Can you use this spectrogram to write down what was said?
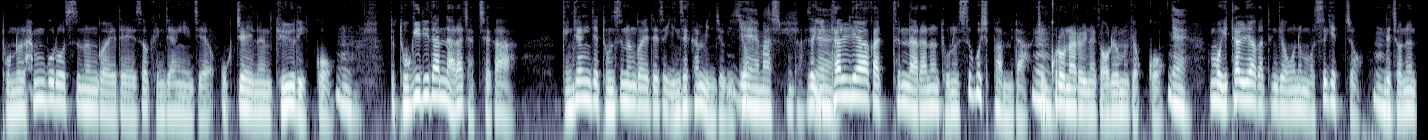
돈을 함부로 쓰는 거에 대해서 굉장히 이제 옥죄이는 규율이 있고 음. 또 독일이란 나라 자체가 굉장히 이제 돈 쓰는 거에 대해서 인색한 민족이죠. 예, 맞습니다. 그래서 예. 이탈리아 같은 나라는 돈을 쓰고 싶어 합니다. 지금 음. 코로나로 인해서 어려움을 겪고. 예. 뭐 이탈리아 같은 경우는 뭐 쓰겠죠. 음. 근데 저는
